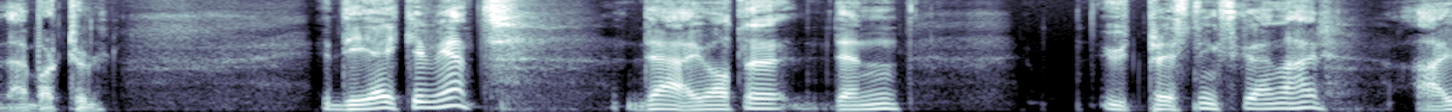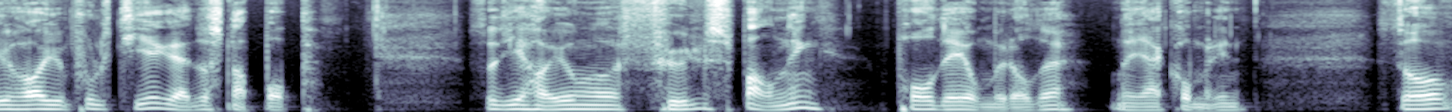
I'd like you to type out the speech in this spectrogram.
det er bare tull. Det jeg ikke vet, det er jo at eh, den utpressingsgreiene her, er jo, har jo politiet greid å snappe opp. Så de har jo full spaning på det området når jeg kommer inn. Så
